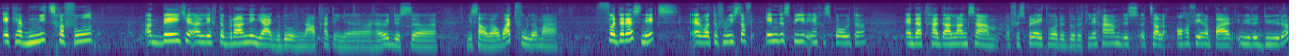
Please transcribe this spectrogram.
Ik heb niets gevoeld. Een beetje een lichte branding. Ja, ik bedoel, een naald gaat in je huid, dus je zal wel wat voelen. Maar voor de rest niks. Er wordt de vloeistof in de spier ingespoten. En dat gaat dan langzaam verspreid worden door het lichaam. Dus het zal ongeveer een paar uren duren.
